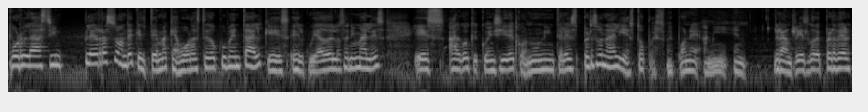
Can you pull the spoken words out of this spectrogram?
por la simple razón de que el tema que aborda este documental, que es el cuidado de los animales, es algo que coincide con un interés personal y esto pues me pone a mí en gran riesgo de perder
